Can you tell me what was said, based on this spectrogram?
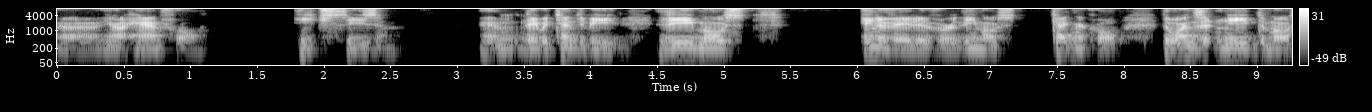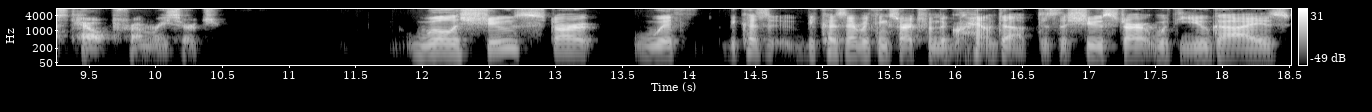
uh, you know, a handful each season. And mm-hmm. they would tend to be the most innovative or the most technical, the ones that need the most help from research. Will the shoes start with because because everything starts from the ground up. Does the shoe start with you guys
